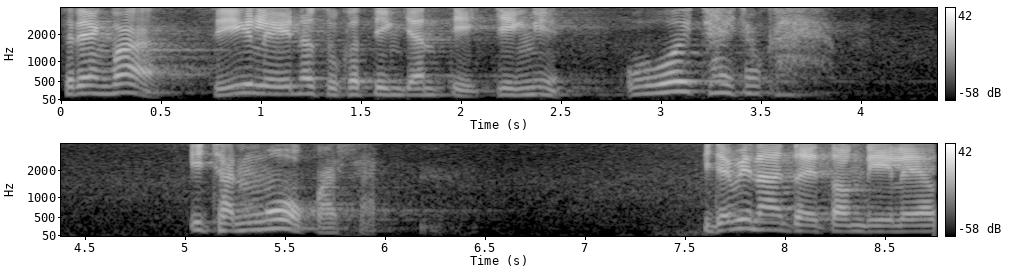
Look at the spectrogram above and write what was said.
แสดงว่า สีเลนะสุขติงยันติจริงนี่ โอ้ยใช่เจ้าค่ะอีฉันโง่กว่าสัตว์อีฉันวินาใจตองดีแล้ว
